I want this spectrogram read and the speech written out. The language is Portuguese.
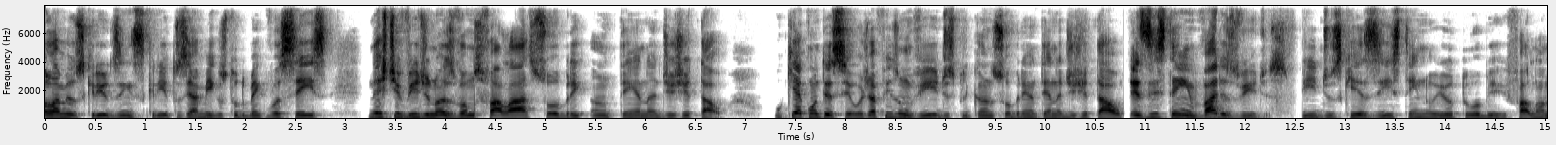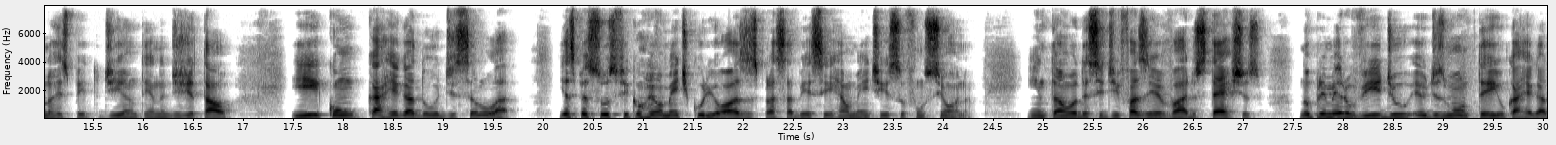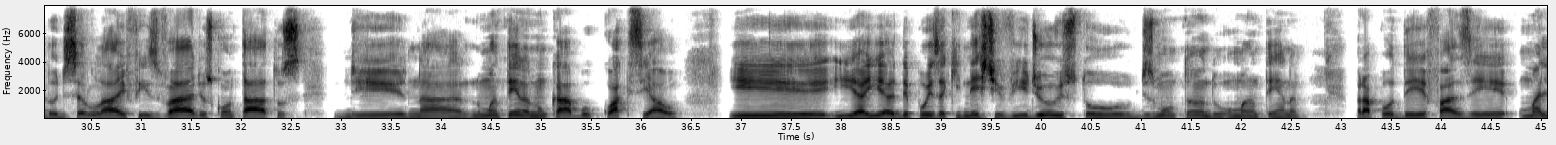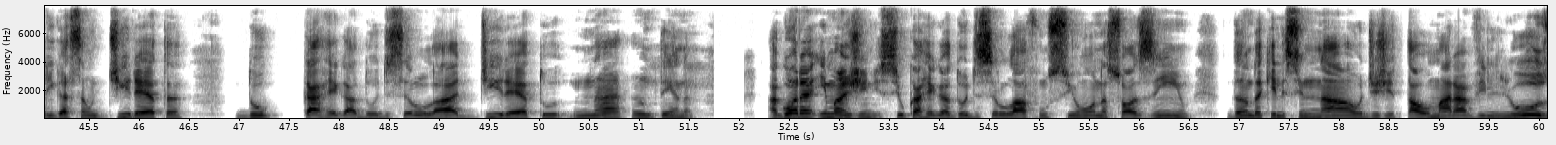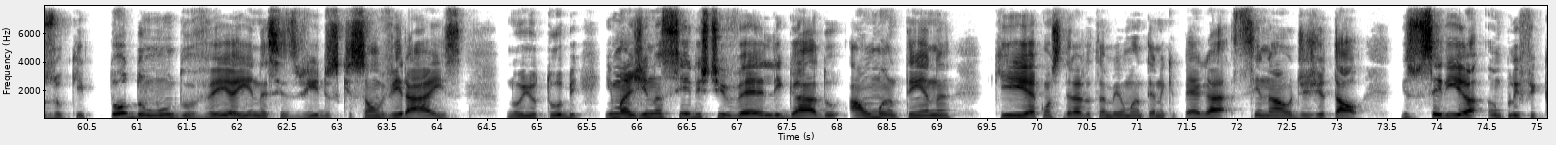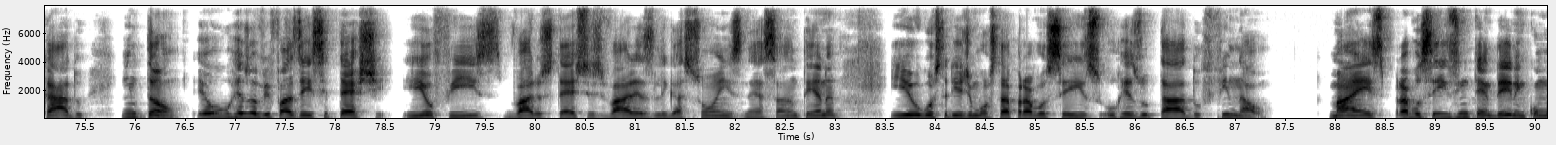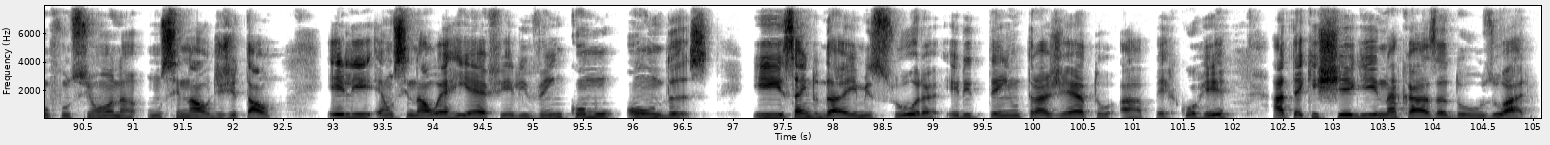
Olá meus queridos inscritos e amigos, tudo bem com vocês? Neste vídeo nós vamos falar sobre antena digital. O que aconteceu? Eu já fiz um vídeo explicando sobre antena digital. Existem vários vídeos, vídeos que existem no YouTube falando a respeito de antena digital e com carregador de celular. E as pessoas ficam realmente curiosas para saber se realmente isso funciona. Então eu decidi fazer vários testes. No primeiro vídeo eu desmontei o carregador de celular e fiz vários contatos de, na, numa antena, num cabo coaxial. E, e aí depois aqui neste vídeo eu estou desmontando uma antena para poder fazer uma ligação direta do carregador de celular direto na antena. Agora imagine, se o carregador de celular funciona sozinho, dando aquele sinal digital maravilhoso que todo mundo vê aí nesses vídeos que são virais no YouTube, imagina se ele estiver ligado a uma antena que é considerada também uma antena que pega sinal digital isso seria amplificado? Então, eu resolvi fazer esse teste e eu fiz vários testes, várias ligações nessa antena e eu gostaria de mostrar para vocês o resultado final. Mas para vocês entenderem como funciona um sinal digital, ele é um sinal RF, ele vem como ondas. E saindo da emissora, ele tem um trajeto a percorrer até que chegue na casa do usuário.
